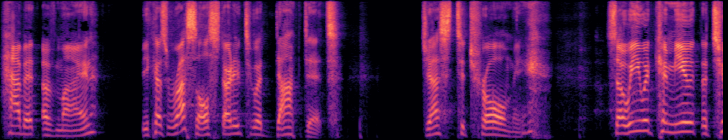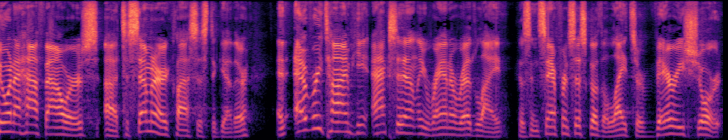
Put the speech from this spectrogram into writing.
habit of mine because Russell started to adopt it just to troll me. So we would commute the two and a half hours uh, to seminary classes together. And every time he accidentally ran a red light, because in San Francisco the lights are very short,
